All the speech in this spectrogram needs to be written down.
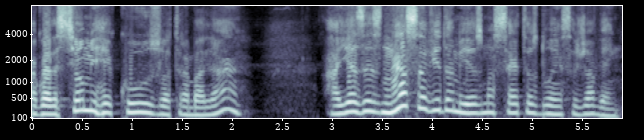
Agora, se eu me recuso a trabalhar, aí às vezes nessa vida mesma certas doenças já vêm.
